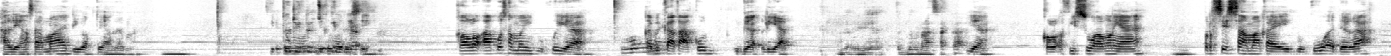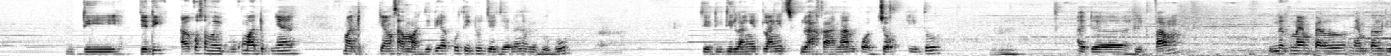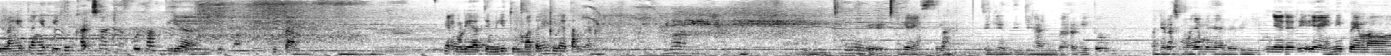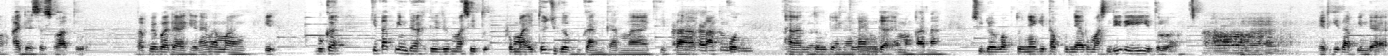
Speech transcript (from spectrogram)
hal yang sama di waktu yang sama hmm. itu Itu nggak? sih kalau aku sama ibuku ya Oh. tapi kakakku nggak lihat Enggak ya tapi merasakan ya kalau visualnya Hmm. persis sama kayak ibuku adalah di jadi aku sama ibuku madepnya madep yang sama jadi aku tidur jajaran sama ibuku jadi di langit-langit sebelah kanan pojok itu Hmm. ada hitam bener nempel nempel di langit-langit itu kayak sadaku tapi Iya. hitam. hitam kayak ngeliatin gitu matanya kelihatan kan. Oke. oke setelah kejadian tindihan bareng itu akhirnya semuanya menyadari menyadari ya ini memang ada sesuatu tapi pada akhirnya memang bukan kita pindah dari rumah itu rumah itu juga bukan karena kita Ada hantu. takut hantu dan Itu. lain-lain enggak emang karena sudah waktunya kita punya rumah sendiri gitu loh Ah. jadi kita pindah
